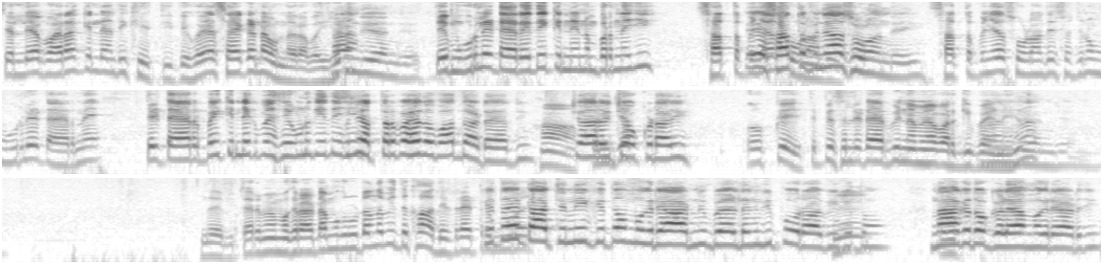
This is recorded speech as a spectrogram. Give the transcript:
ਚੱਲਿਆ 12 ਕਿੱਲਿਆਂ ਦੀ ਖੇਤੀ ਤੇ ਹੋਇਆ ਸੈਕੰਡ ਓਨਰ ਆ ਬਾਈ ਹਨਾ? ਹਾਂਜੀ ਹਾਂਜੀ। ਤੇ ਮੂਰਲੇ ਟਾਇਰ ਇਹਦੇ ਕਿੰਨੇ ਨੰਬਰ ਨੇ ਜੀ? ਇਹ 750 750 16 ਦੇ। ਜੀ। 750 16 ਦੇ ਸੱਜਣੋਂ ਮੂਰਲੇ ਟਾਇਰ ਨੇ। ਤੇ ਟਾਇਰ ਬਈ ਕਿੰਨੇ ਕੁ ਪੈਸੇ ਹੋਣਗੇ ਇਹਦੇ 75 ਪੈਸੇ ਤੋਂ ਵੱਧ ਦਾ ਟਾਇਰ ਜੀ। ਹਾਂ, ਚਾਰੇ ਚੌਕੜਾ ਜੀ। ਓਕੇ ਤੇ ਪਿਛਲੇ ਟਾਇਰ ਵੀ ਨਵੇਂ ਵਰਗੀ ਪਏ ਨੇ ਹਨਾ? ਲੈ ਵੀ ਤੇਰੇ ਮੈਂ ਮਗਰਾਟਾ ਮਗਰੂਟਾਂ ਦਾ ਵੀ ਦਿਖਾ ਦੇ ਟਰੈਕਟਰ ਕਿਤੇ ਟੱਚ ਨਹੀਂ ਕਿਤੋਂ ਮਗਰਿਆੜ ਨਹੀਂ ਬਿਲਡਿੰਗ ਦੀ ਭੋਰਾ ਵੀ ਕਿਤੋਂ। ਨਾ ਕਿਤੋਂ ਗਲਿਆ ਮਗਰਿਆੜ ਜੀ।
